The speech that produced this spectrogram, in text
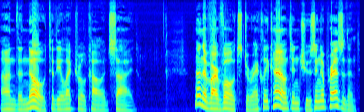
on the no to the Electoral College side. None of our votes directly count in choosing a president.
